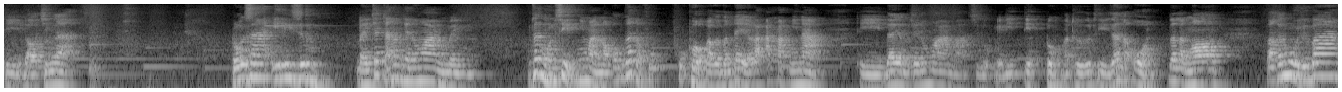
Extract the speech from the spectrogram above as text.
thì đó chính là Rosa Elysium. Đấy chắc chắn là cái hoa mà mình rất muốn xịt nhưng mà nó cũng rất là phụ, phụ thuộc vào cái vấn đề đó là ăn mặc như nào thì đây là một chai nước hoa mà sử dụng để đi tiệc tùng các thứ thì rất là ổn, rất là ngon. Và cái mùi thứ ba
